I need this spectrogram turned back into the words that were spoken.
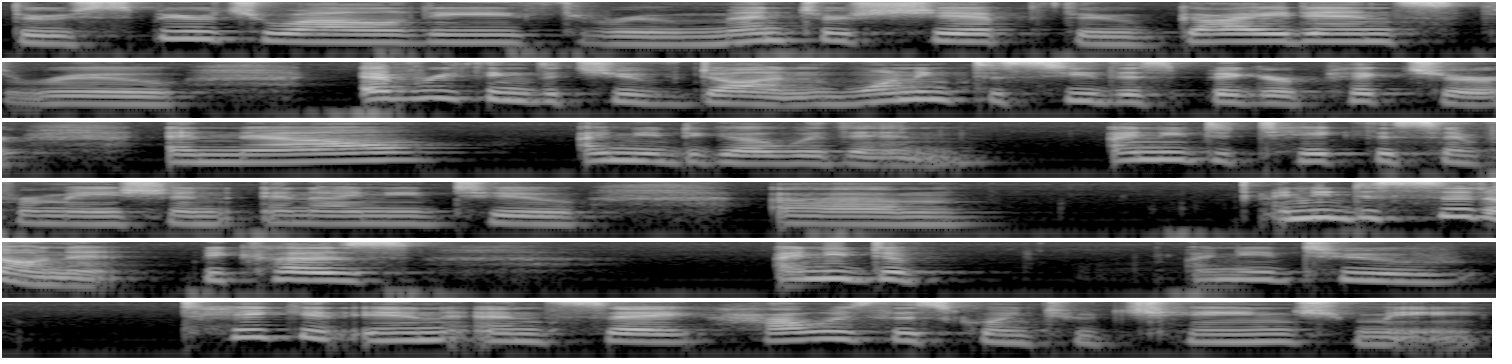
through spirituality, through mentorship, through guidance, through everything that you've done, wanting to see this bigger picture. And now I need to go within. I need to take this information and I need to um, I need to sit on it because I need to I need to take it in and say, how is this going to change me?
